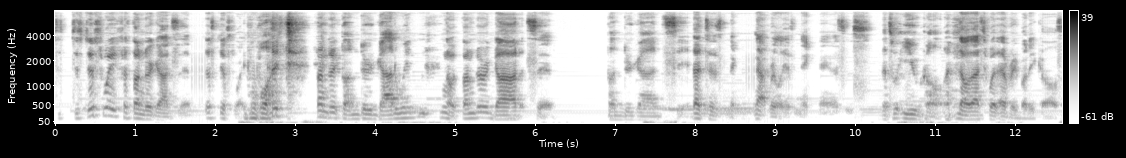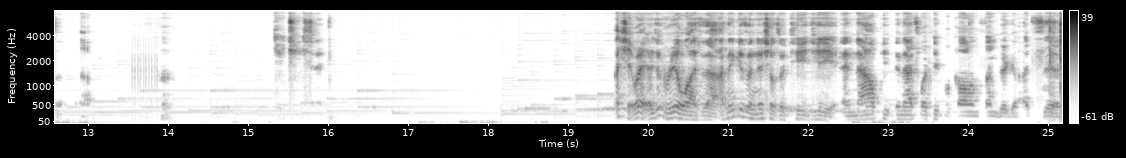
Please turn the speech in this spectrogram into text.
Just, just, just wait for Thunder God Cid. Just, just wait. what? Thunder, Thunder Godwin? no, Thunder God Cid. Thunder God Cid. That's his nick. Not really his nickname. This is That's what you call it. no. That's what everybody calls it. Oh. Huh. GG Actually, wait. I just realized that. I think his initials are TG, and now pe- and that's why people call him Thunder God Cid.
